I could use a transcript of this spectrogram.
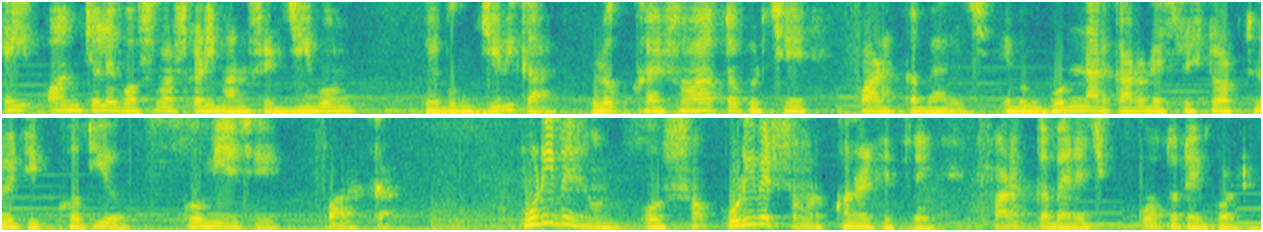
এই অঞ্চলে বসবাসকারী মানুষের জীবন এবং জীবিকা রক্ষায় সহায়তা করছে ফারাক্কা ব্যারেজ এবং বন্যার কারণে সৃষ্ট অর্থনৈতিক ক্ষতিও কমিয়েছে ফারাক্কা। পরিবহন ও পরিবেশ সংরক্ষণের ক্ষেত্রে ফারাক্কা ব্যারেজ কতটা ইম্পর্টেন্ট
